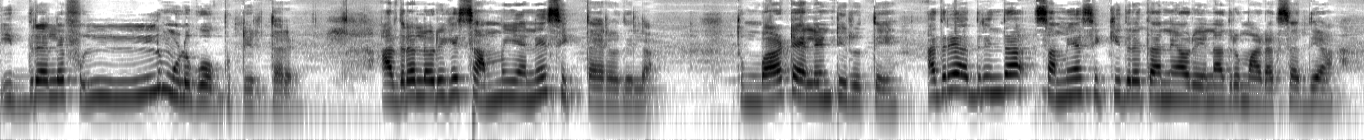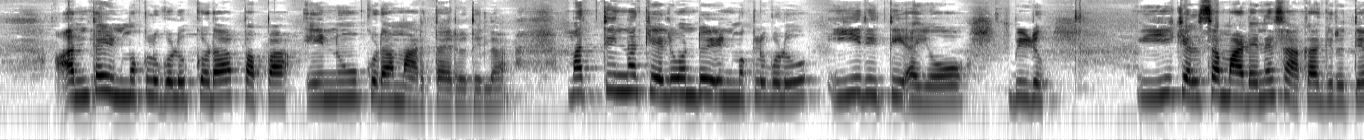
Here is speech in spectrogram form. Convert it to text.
ಇದರಲ್ಲೇ ಫುಲ್ ಮುಳುಗೋಗ್ಬಿಟ್ಟಿರ್ತಾರೆ. ಅದರಲ್ಲಿ ಅವರಿಗೆ ಸಮಯನೇ ಸಿಗ್ತಾ ಇರೋದಿಲ್ಲ. ತುಂಬ ಟ್ಯಾಲೆಂಟ್ ಇರುತ್ತೆ. ಆದರೆ ಅದರಿಂದ ಸಮಯ ಸಿಕ್ಕಿದರೆ ತಾನೇ ಅವ್ರು ಏನಾದರೂ ಮಾಡೋಕ್ಕೆ ಸಾಧ್ಯ? ಅಂಥ ಹೆಣ್ಮಕ್ಳುಗಳು ಕೂಡ ಪಾಪ ಏನೂ ಕೂಡ ಮಾಡ್ತಾ ಇರೋದಿಲ್ಲ. ಮತ್ತಿನ್ನು ಕೆಲವೊಂದು ಹೆಣ್ಮಕ್ಳುಗಳು ಈ ರೀತಿ, ಅಯ್ಯೋ, ಬಿಡು, ಈ ಕೆಲಸ ಮಾಡೇ ಸಾಕಾಗಿರುತ್ತೆ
